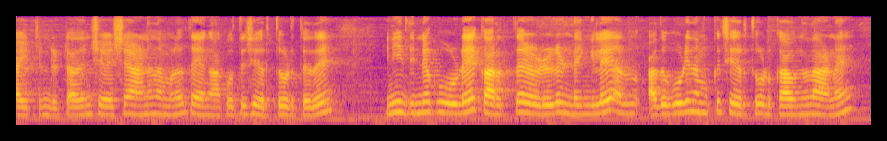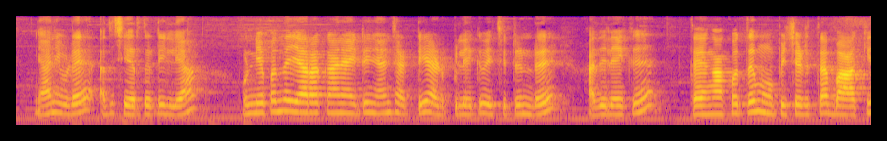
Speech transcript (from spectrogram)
ആയിട്ടുണ്ട് കേട്ടോ അതിന് ശേഷമാണ് നമ്മൾ തേങ്ങാക്കൊത്ത് ചേർത്ത് കൊടുത്തത്. ഇനി ഇതിന്റെ കൂടെ കറുത്ത എള്ളുണ്ടെങ്കിൽ അത് അതുകൂടി നമുക്ക് ചേർത്ത് കൊടുക്കാവുന്നതാണ്. ഞാനിവിടെ അത് ചേർത്തിട്ടില്ല. ഉണ്ണിയപ്പം തയ്യാറാക്കാനായിട്ട് ഞാൻ ചട്ടി അടുപ്പിലേക്ക് വെച്ചിട്ടുണ്ട്. അതിലേക്ക് തേങ്ങാക്കൊത്ത് മൂപ്പിച്ചെടുത്ത ബാക്കി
